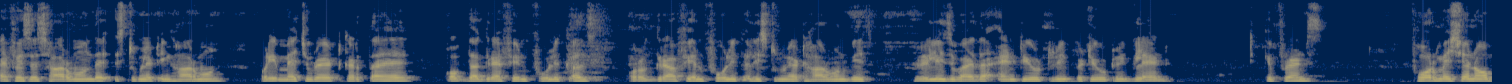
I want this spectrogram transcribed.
F S H hormone the stimulating hormone और ये मैचुरेट करता है ऑफ़ द ग्राफियन फोलिकल्स और Graafian follicle stimulate hormone which release by the anterior pituitary gland है friends formation of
